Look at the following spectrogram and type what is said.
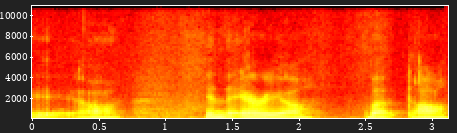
uh, in the area but uh,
